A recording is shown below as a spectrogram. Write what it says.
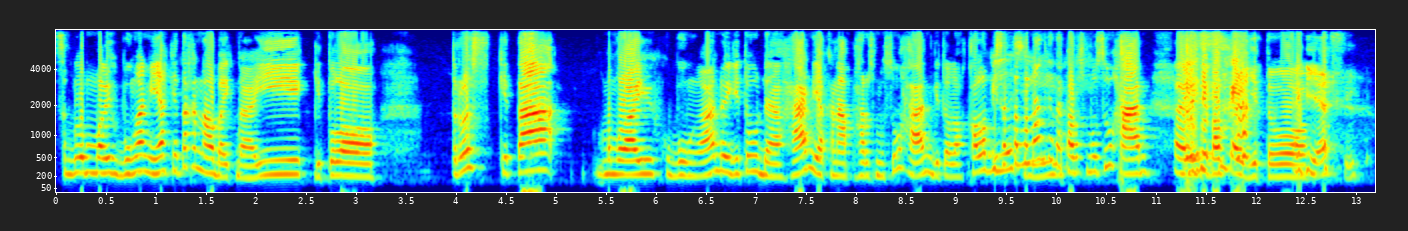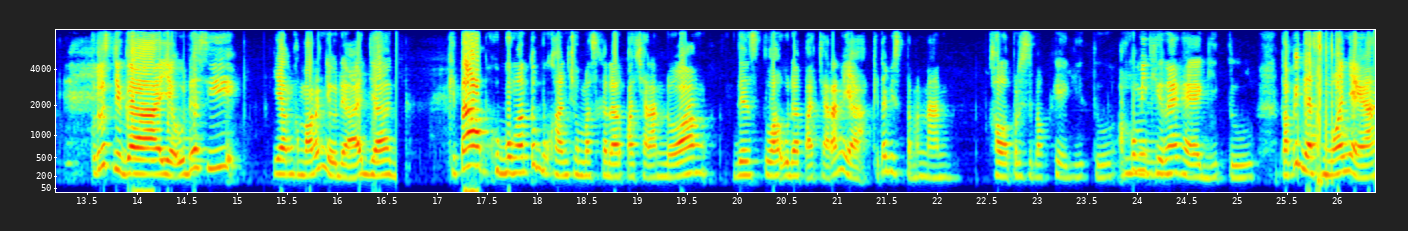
sebelum mulai hubungan ya kita kenal baik-baik gitu loh. Terus kita memulai hubungan udah gitu udahan ya kenapa harus musuhan gitu loh. Kalau bisa Iya temenan sih. kenapa harus musuhan? Oh, Prinsip iya. aku kayak gitu. iya sih Terus juga ya udah sih yang kemarin ya udah aja. Kita hubungan tuh bukan cuma sekedar pacaran doang dan setelah udah pacaran ya kita bisa temenan. Kalau prinsip aku kayak gitu. Aku Iya. mikirnya kayak gitu. Tapi gak semuanya ya.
